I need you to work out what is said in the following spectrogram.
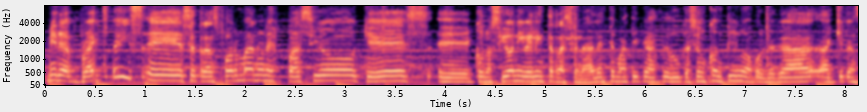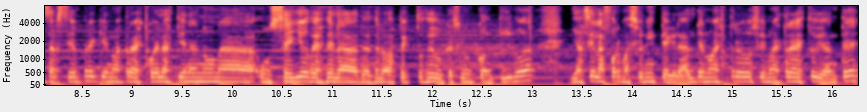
Mira, Brightspace eh, se transforma en un espacio que es eh, conocido a nivel internacional en temáticas de educación continua, porque acá hay que pensar siempre que nuestras escuelas tienen un sello desde, los aspectos de educación continua y hacia la formación integral de nuestros y nuestras estudiantes.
